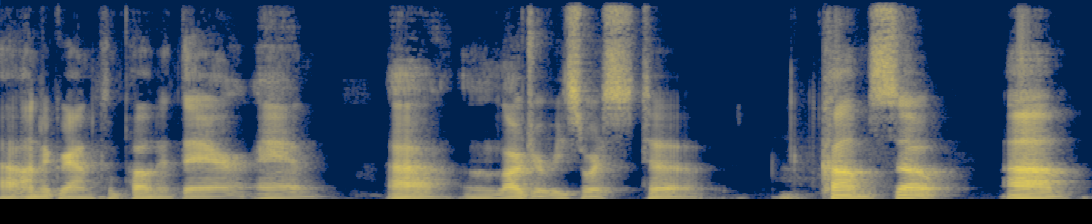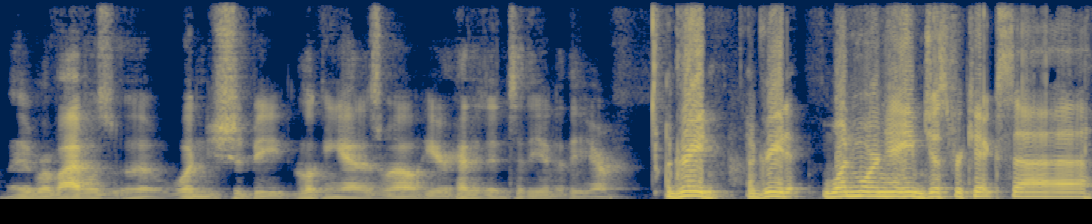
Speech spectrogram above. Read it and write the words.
uh, underground component there, and uh, larger resource to come. So, um, revival's uh, one you should be looking at as well here headed into the end of the year. Agreed. Agreed. One more name just for kicks. Uh,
